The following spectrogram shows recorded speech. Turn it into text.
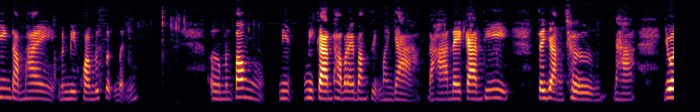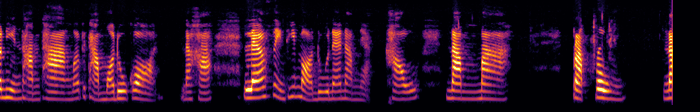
ยิ่งทำให้มันมีความรู้สึกเหมือนเออมันต้องมีมีการทำอะไรบางสิ่งบางอย่างนะคะ ในการที่จะอย่างเชิงนะคะโยนหินถามทางเมื่อไปถามหมอดูก่อนนะคะ แล้วสิ่งที่หมอดูแนะนำเนี่ยเขานำมาปรับปรุงน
